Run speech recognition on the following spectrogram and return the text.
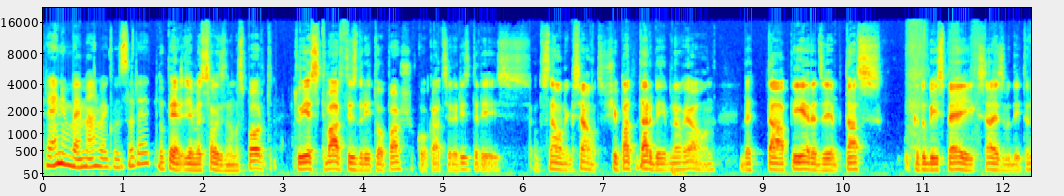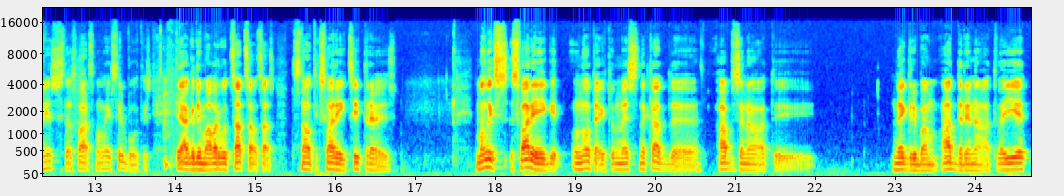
Treniņam vienmēr vajag uzvarēt. nu, pie, ja mēs salīdzinām ar sportu, Tu iesi vārds izdarīt to pašu, ko kāds jau ir izdarījis. Tas nav nekas jauns. Šī pati darbība nav jauna, bet tā pieredze, tas, ka tu biji spējīgs aizvadīt un iesaistīt tos vārdus, man liekas, ir būtiski. Tajā gadījumā varbūt tas atsaucās. Tas nav tik svarīgi citreiz. Man liekas, svarīgi un noteikti, un mēs nekad uh, apzināti negribam atdarināt vai iet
